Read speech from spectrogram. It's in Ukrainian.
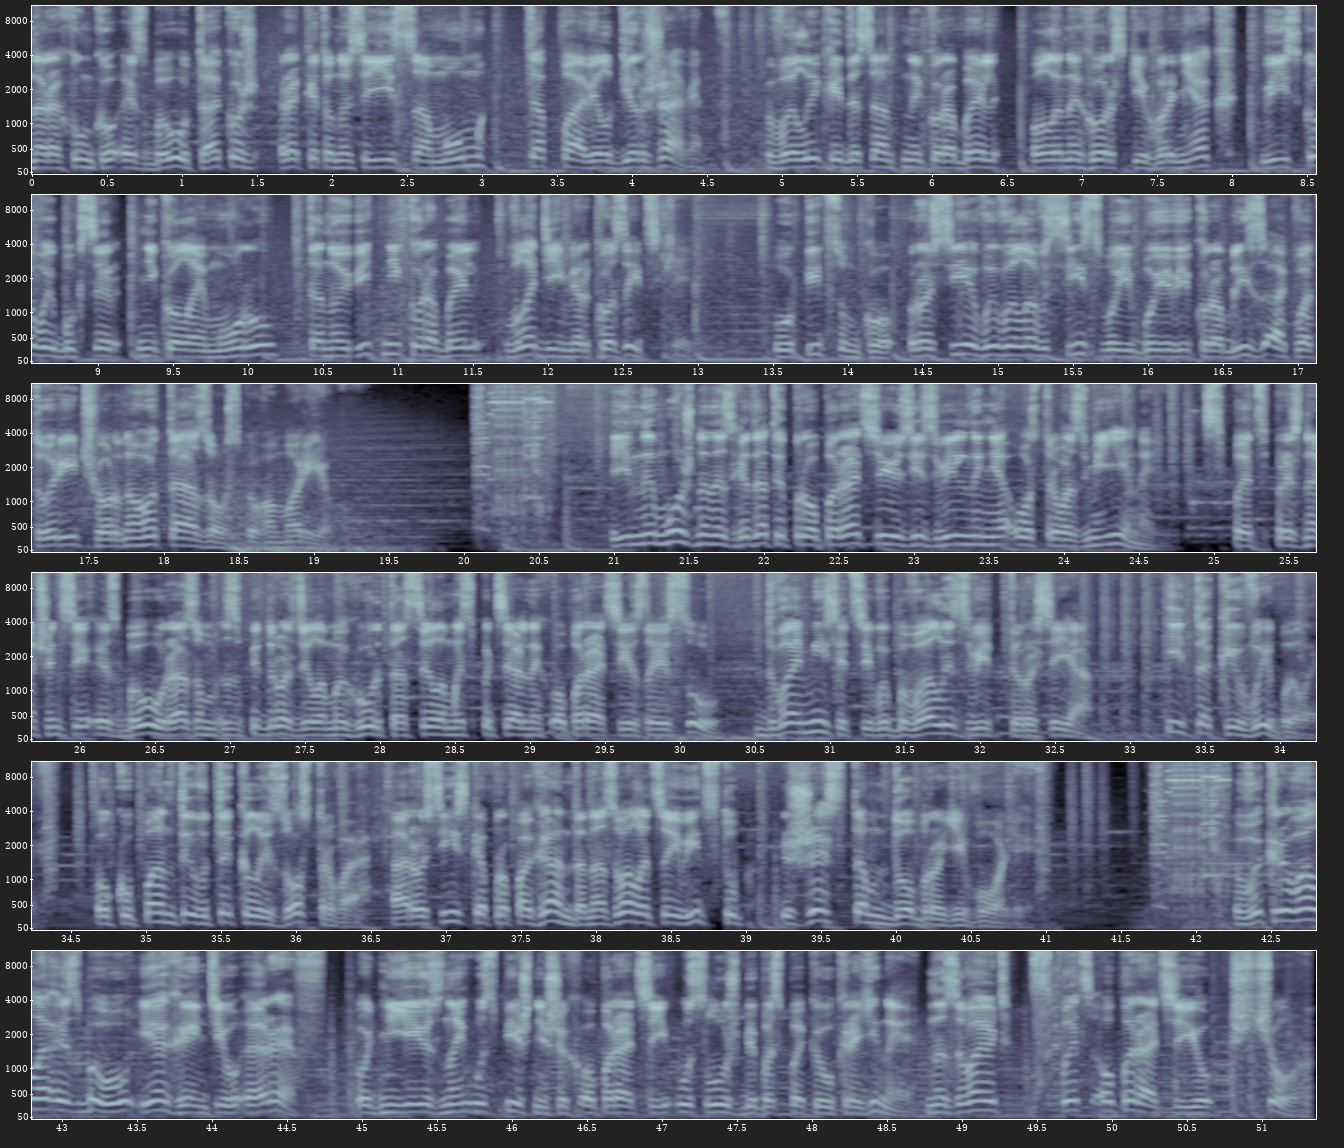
На рахунку СБУ також ракетоносії Самум та Павел Діржавін, великий десантний корабель Оленегорський горняк, військовий буксир Ніколай Муру та новітній корабель Владімір Козицький. У підсумку Росія вивела всі свої бойові кораблі з акваторії Чорного та Азовського морів. І не можна не згадати про операцію зі звільнення острова Зміїний. Спецпризначенці СБУ разом з підрозділами ГУР та силами спеціальних операцій ЗСУ два місяці вибивали звідти росіян. І таки вибили. Окупанти втекли з острова, а російська пропаганда назвала цей відступ жестом доброї волі. Викривала СБУ і агентів РФ. Однією з найуспішніших операцій у службі безпеки України називають спецоперацію Щур.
